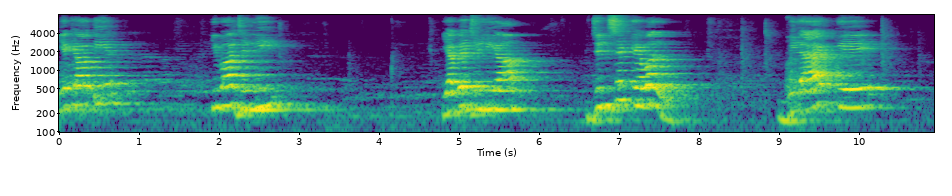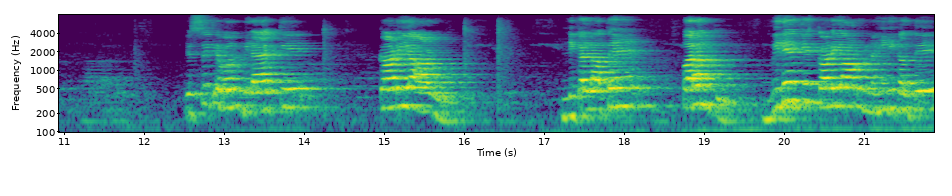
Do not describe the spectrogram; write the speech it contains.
ये क्या होती है? वह झिल्ली या वे झिल्लियाँ जिनसे केवल विलायक के, जिससे केवल विलायक के कण या अणु निकल जाते हैं, परंतु विलय के कण या अणु नहीं निकलते,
